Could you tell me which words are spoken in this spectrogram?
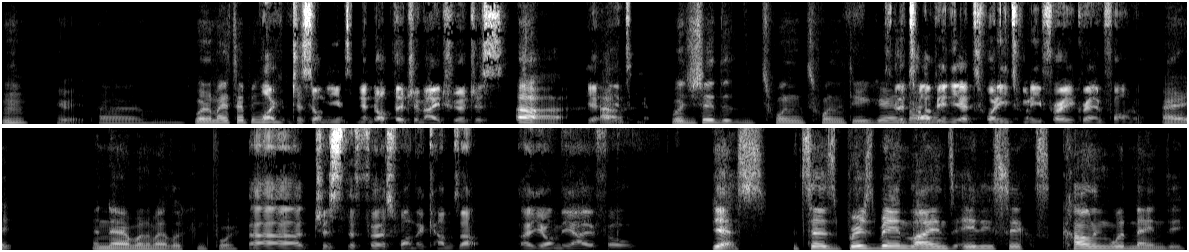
Mm-hmm. You're right. Uh, what am I typing? in? like just on the internet, not the gematria, just uh, yeah, Oh. the internet. did you say? The, the 2023 grand So final? type in yeah, 2023 grand final. All right. And now what am I looking for? Uh, just the first one that comes up. Are you on the AFL? Yes. It says Brisbane Lions 86, Collingwood 90.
